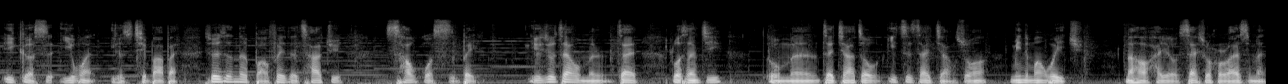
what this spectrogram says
一个是一万，一个是七八百，所以说那保费的差距超过十倍。也就在我们在洛杉矶，我们在加州一直在讲说。Minimum wage，然后还有 sexual harassment，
